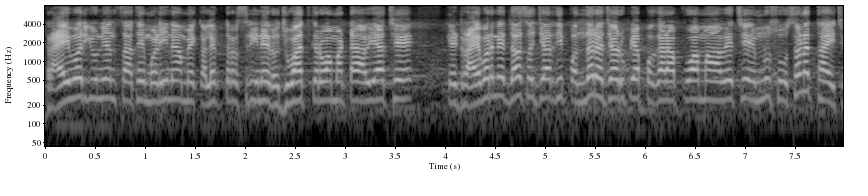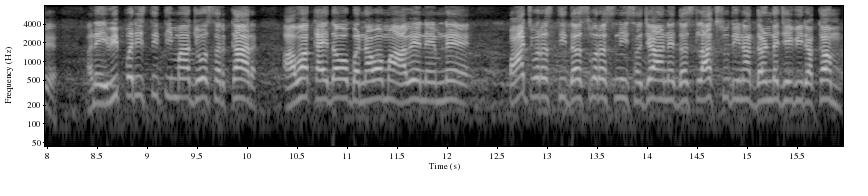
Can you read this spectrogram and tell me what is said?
ડ્રાઈવર યુનિયન સાથે મળીને અમે કલેક્ટરશ્રીને રજૂઆત કરવા માટે આવ્યા છે કે ડ્રાઈવરને દસ હજારથી પંદર હજાર રૂપિયા પગાર આપવામાં આવે છે. એમનું શોષણ જ થાય છે. અને એવી પરિસ્થિતિમાં જો સરકાર આવા કાયદાઓ બનાવવામાં આવે ને એમને પાંચ વર્ષથી દસ વર્ષની સજા અને દસ લાખ સુધીના દંડ જેવી રકમ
